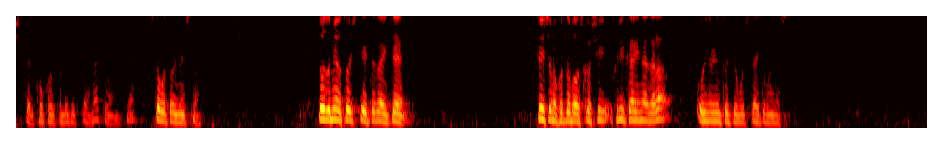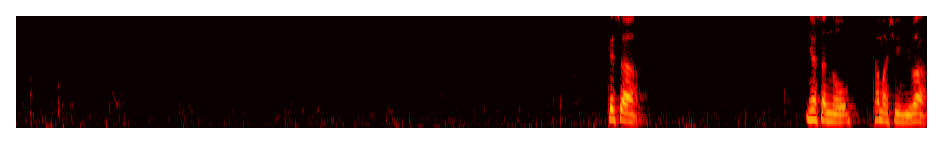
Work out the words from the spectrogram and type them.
しっかり心に留めていきたいなと思いますね。一言お祈りします。どうぞ目を閉じていただいて聖書の言葉を少し振り返りながらお祈りの時を持ちたいと思います。今朝皆さんの魂には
